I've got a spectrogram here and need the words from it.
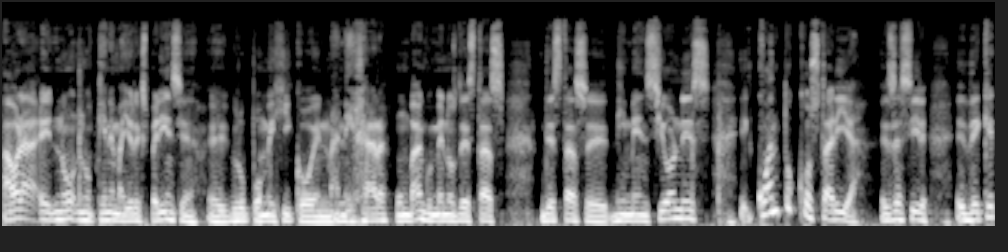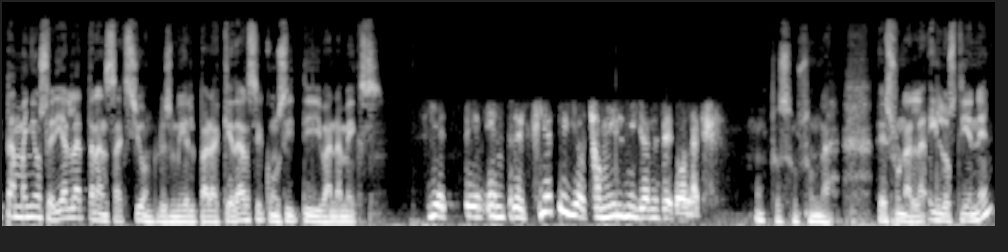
Ahora, eh, no, no tiene mayor experiencia el Grupo México en manejar un banco, y menos de estas, de estas eh, dimensiones. Eh, ¿Cuánto costaría? Es decir, ¿de qué tamaño sería la transacción, Luis Miguel, para quedarse con City y Banamex? entre 7 y 8 mil millones de dólares. Pues es una, es una ¿Y los tienen?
